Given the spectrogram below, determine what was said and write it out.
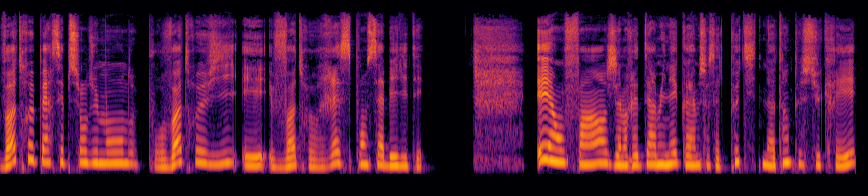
votre perception du monde pour votre vie et votre responsabilité. Et enfin, j'aimerais terminer quand même sur cette petite note un peu sucrée.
